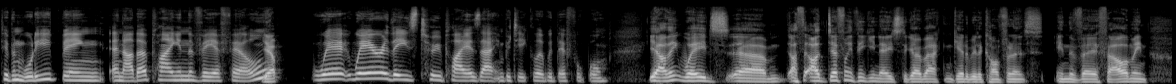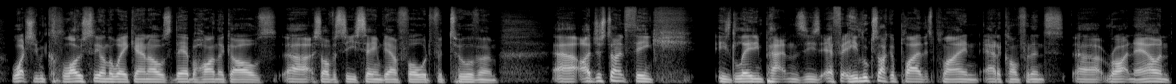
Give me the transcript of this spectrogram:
Tip and Woody being another, playing in the VFL. Yep. Where where are these two players at in particular with their football? Yeah, I think Weeds. Um, I, th- I, definitely think he needs to go back and get a bit of confidence in the VFL. I mean, watching him closely on the weekend, I was there behind the goals, uh, so obviously you see him down forward for two of them. Uh, I just don't think his leading patterns, his effort. He looks like a player that's playing out of confidence uh, right now, and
